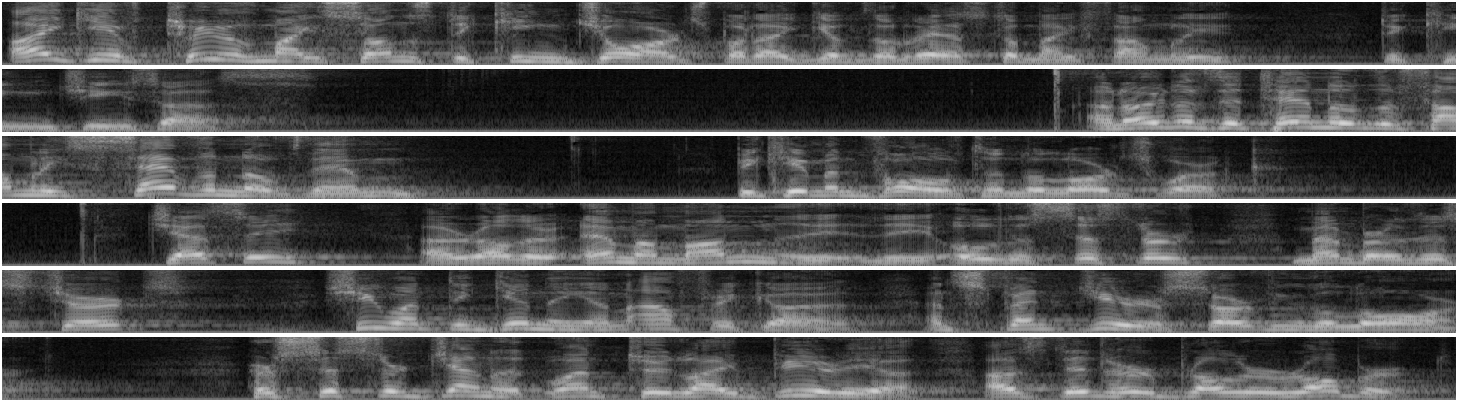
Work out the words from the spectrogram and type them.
I give two of my sons to King George, but I give the rest of my family to King Jesus. And out of the ten of the family, seven of them became involved in the Lord's work. Jessie, or rather Emma Munn, the, the oldest sister, member of this church, she went to Guinea in Africa and spent years serving the Lord. Her sister Janet went to Liberia, as did her brother Robert.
